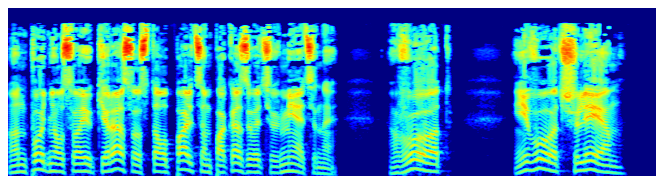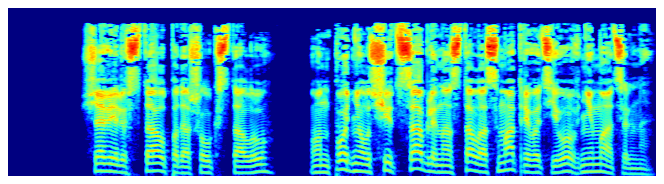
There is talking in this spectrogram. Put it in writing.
Он поднял свою кирасу, стал пальцем показывать вмятины. Вот. И вот шлем. Шавель встал, подошел к столу. Он поднял щит Саблина, стал осматривать его внимательно.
